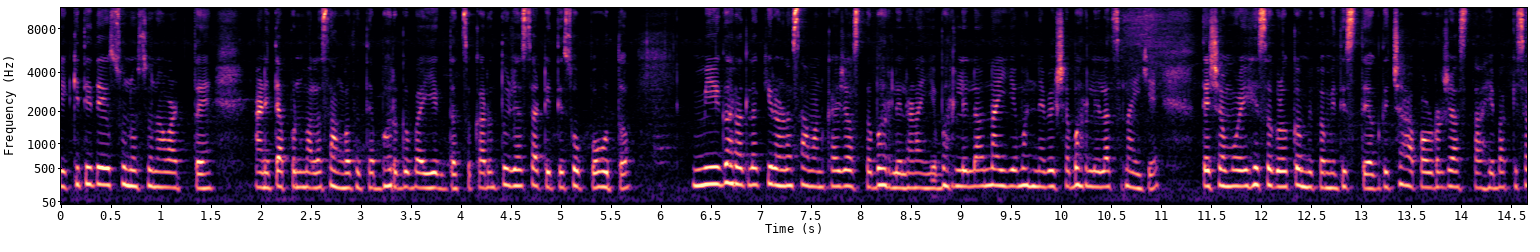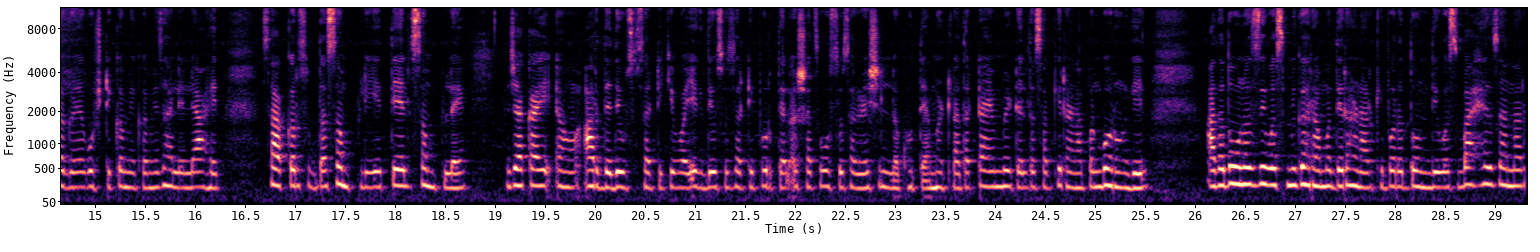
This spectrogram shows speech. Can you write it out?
की किती ते सुनं सुनं वाटतंय. आणि त्या पण मला सांगत होत्या भर्गबाई एकदाचं कारण तुझ्यासाठी ते सोपं होतं. मी घरातला किराणा सामान काय जास्त भरलेला नाही आहे भरलेला नाही आहे म्हणण्यापेक्षा भरलेलाच नाही आहे त्याच्यामुळे हे सगळं कमी कमी दिसते अगदी चहा पावडर जास्त आहे. बाकी सगळ्या गोष्टी कमी कमी झालेल्या आहेत. साखरसुद्धा संपली आहे तेल संपलं आहे ज्या काही अर्ध्या दिवसासाठी किंवा एक दिवसासाठी पुरतील अशाच वस्तू सगळ्या शिल्लक होत्या. म्हटलं आता टाईम भेटेल तसा किराणा पण भरून घेईल. आता दोनच दिवस मी घरामध्ये राहणार की परत दोन दिवस बाहेर जाणार.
